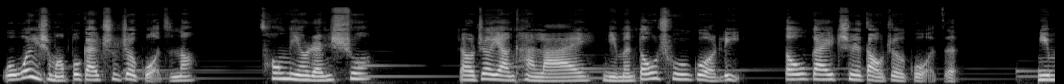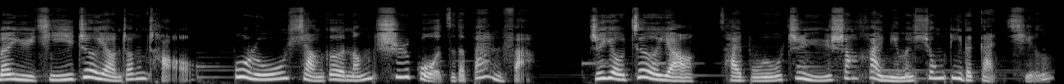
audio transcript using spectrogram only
我为什么不该吃这果子呢？聪明人说：“照这样看来，你们都出过力，都该吃到这果子。你们与其这样争吵，不如想个能吃果子的办法。只有这样。”才不至于伤害你们兄弟的感情，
